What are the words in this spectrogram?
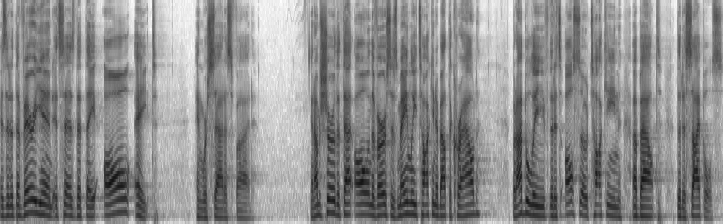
is that at the very end, it says that they all ate and were satisfied. And I'm sure that that all in the verse is mainly talking about the crowd, but I believe that it's also talking about the disciples.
